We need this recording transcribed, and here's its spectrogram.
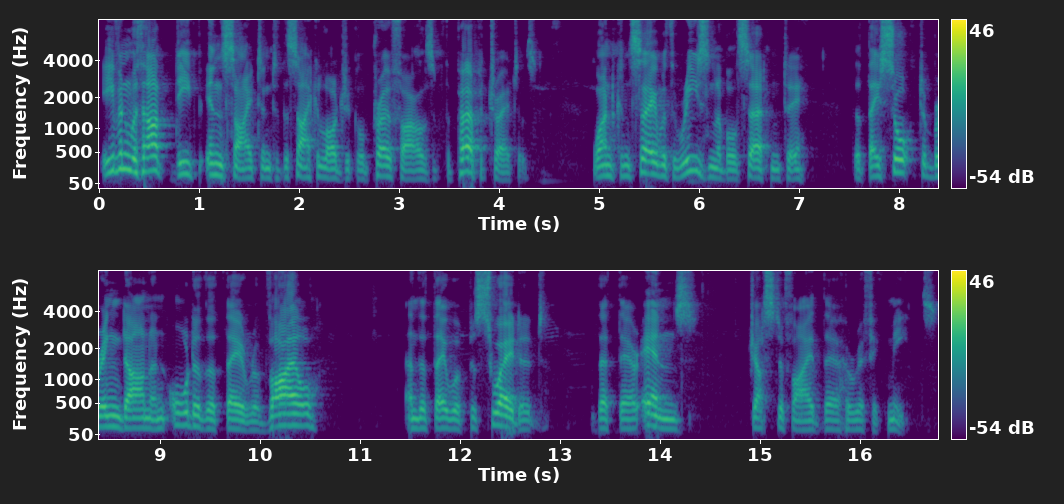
Even without deep insight into the psychological profiles of the perpetrators, one can say with reasonable certainty that they sought to bring down an order that they revile and that they were persuaded that their ends justified their horrific means.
